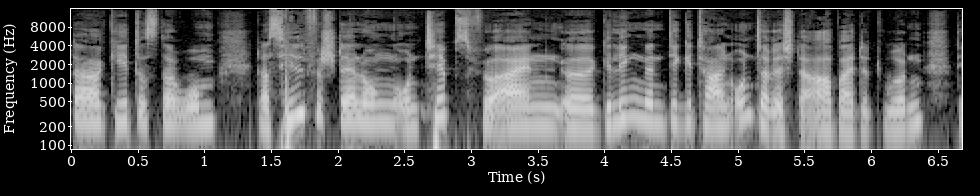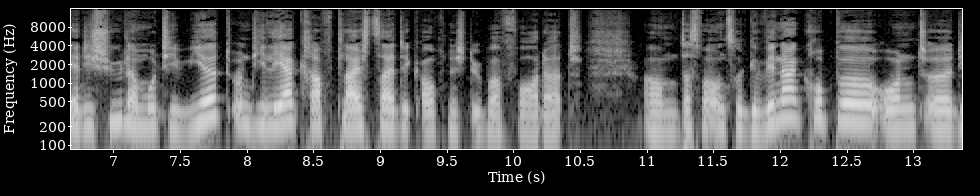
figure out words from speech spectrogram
Da geht es darum, dass Hilfestellungen und Tipps für einen äh, gelingenden digitalen Unterricht erarbeitet wurden, der die Schüler motiviert und die Lehrkraft gleichzeitig auch nicht überfordert. Ähm, das war unsere Gewinnergruppe und äh, die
